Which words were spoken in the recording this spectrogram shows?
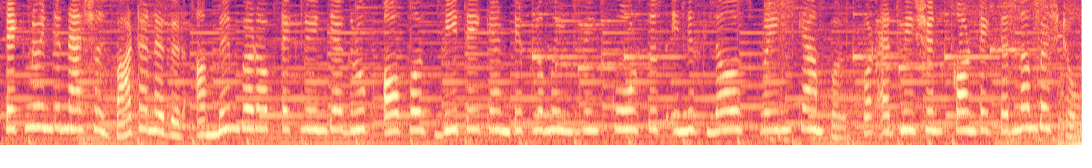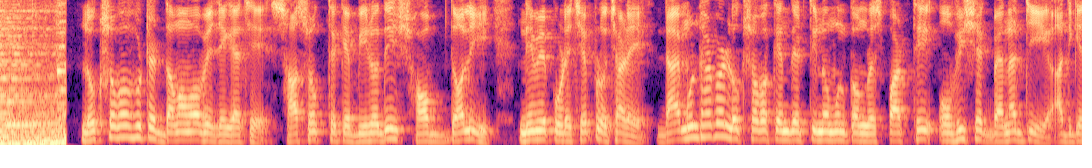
Techno International Bhatanagar, a member of Techno India Group, offers BTEC and Diploma Engineering courses in its Love Green campus. For admission, contact the number shown. লোকসভা ভোটের দামামা বেজে গেছে শাসক থেকে বিরোধী সব দলই নেমে পড়েছে প্রচারে ডায়মন্ড হারবার লোকসভা কেন্দ্রের তৃণমূল কংগ্রেস প্রার্থী অভিষেক ব্যানার্জি আজকে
